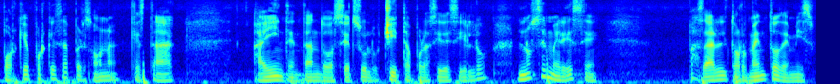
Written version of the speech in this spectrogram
¿Por qué? Porque esa persona que está ahí intentando hacer su luchita, por así decirlo, no se merece pasar el tormento de mis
